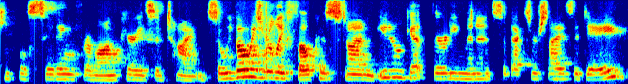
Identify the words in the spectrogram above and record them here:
people sitting for long periods of time. So we've always really focused on, you know, get 30 minutes of exercise a day,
